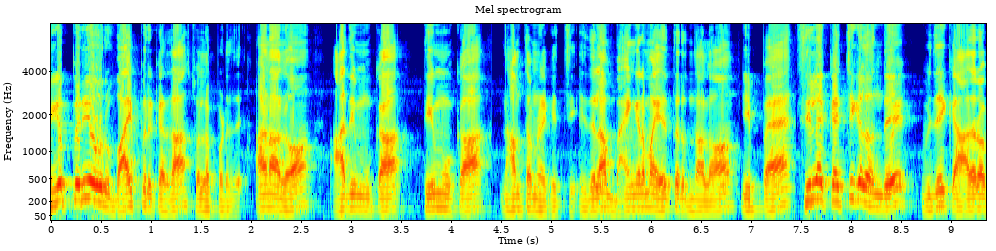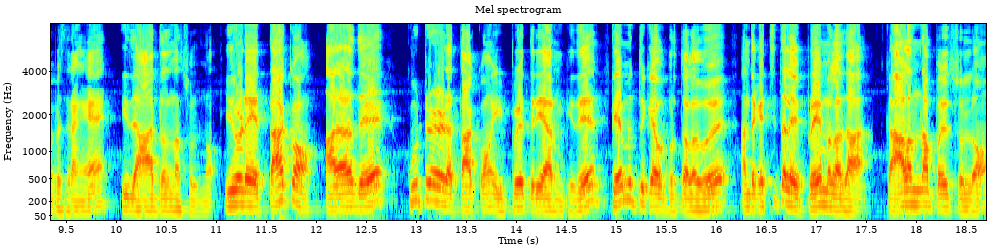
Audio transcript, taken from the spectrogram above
மிகப்பெரிய ஒரு வாய்ப்பு இருக்கிறதா சொல்லப்படுது. ஆனாலும் அதிமுக திமுக நாம் தமிழர் கட்சி இதெல்லாம் பயங்கரமா எதிர்த்திருந்தாலும் இப்ப சில கட்சிகள் வந்து விஜய்க்கு ஆதரவா பேசுறாங்க. இது ஆறுதல் தான் சொல்லணும். இதோடைய தாக்கம் அதாவது கூட்டணியோட தாக்கம் இப்பவே தெரிய ஆரம்பிக்குது. தேமுதிகவை பொறுத்தளவு அந்த கட்சி தலைவர் பிரேமலதா காலம் தான் பதில் சொல்லும்.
